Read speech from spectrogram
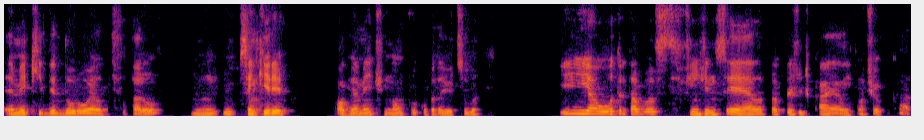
é meio que dedurou ela pro Futaro, hum, sem querer, obviamente, não por culpa da Yotsuba e a outra tava fingindo ser ela para prejudicar ela. Então, tipo, cara,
